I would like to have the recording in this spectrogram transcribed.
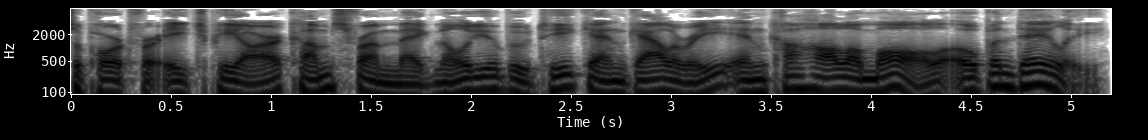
Support for HPR comes from Magnolia Boutique and Gallery in Kahala Mall, open daily,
